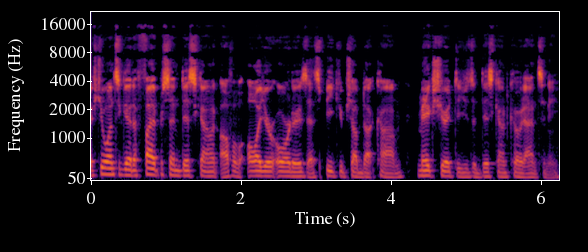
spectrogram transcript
If you want to get a 5% discount off of all your orders at speedcubeshop.com, make sure to use the discount code Antonie.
